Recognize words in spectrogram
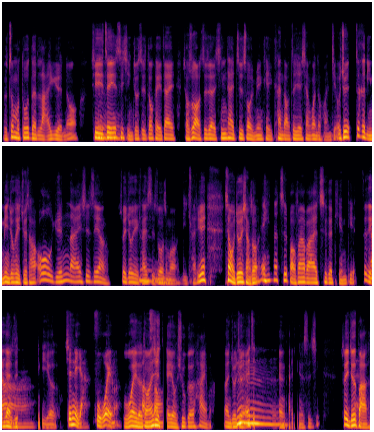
有这么多的来源哦。其实这件事情就是都可以在小树老师的心态制作里面可以看到这些相关的环节。我觉得这个里面就可以觉得哦，原来是这样，所以就可以开始做什么离开。因为像我就会想说，哎，那吃饱饭要不要来吃个甜点？这个应该也是心理饿，心理啊，抚慰嘛，抚慰的东西，而且也有 sugar high 嘛，那你就觉得哎，这很开心的事情。所以就是把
